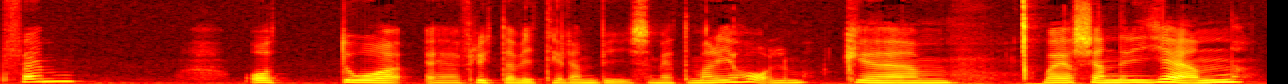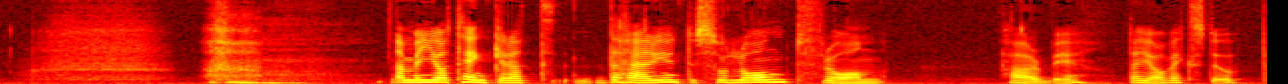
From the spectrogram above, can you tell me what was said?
fem. Och då eh, flyttade vi till en by som heter Marieholm. Och, ehm, vad jag känner igen? Nej, men jag tänker att det här är ju inte så långt från Hörby, där jag växte upp.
